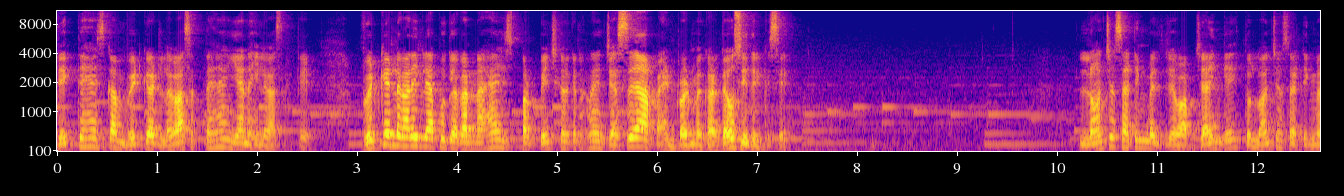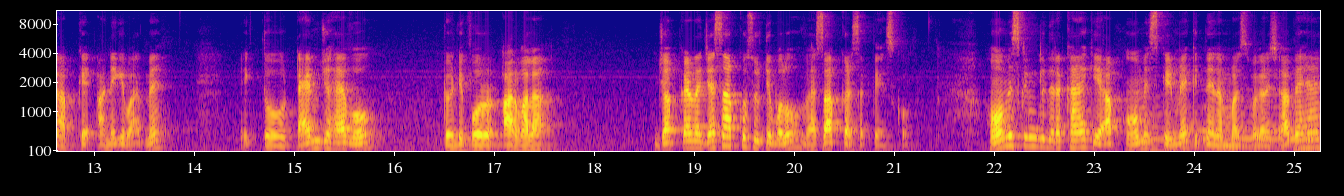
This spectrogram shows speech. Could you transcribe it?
देखते हैं इसका वेट गार्ड लगा सकते हैं या नहीं लगा सकते। विडगेट लगाने के लिए आपको क्या करना है, इस पर पिंच करके रखना है, जैसे आप एंड्रॉइड में करते हो उसी तरीके से। लॉन्चर सेटिंग में जब आप जाएँगे तो लॉन्चर सेटिंग में आपके आने के बाद में एक तो टाइम जो है वो 24 फोर आवर वाला जो आप करना, जैसा आपको सूटेबल हो, वैसा आप कर सकते हैं इसको। होम स्क्रीन के लिए रखा है कि आप होम स्क्रीन में कितने नंबर्स वगैरह चाहते हैं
